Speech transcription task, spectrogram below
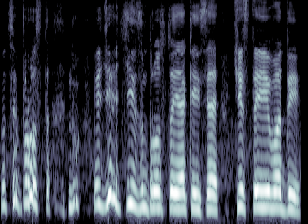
ну це просто ну, ідіотизм просто якийсь е, чистої води.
